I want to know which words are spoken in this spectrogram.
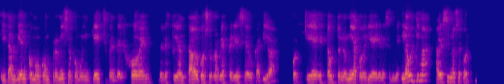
y, también como compromiso, como engagement del joven, del estudiantado con su propia experiencia educativa. ¿Por qué esta autonomía podría ir en esa línea? Y la última, a ver si no se corta.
